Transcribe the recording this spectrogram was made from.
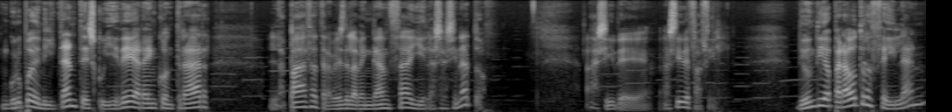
un grupo de militantes cuya idea era encontrar la paz a través de la venganza y el asesinato. Así de, así de fácil. De un día para otro, Ceilán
